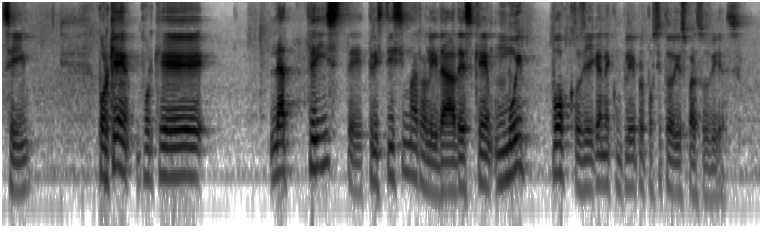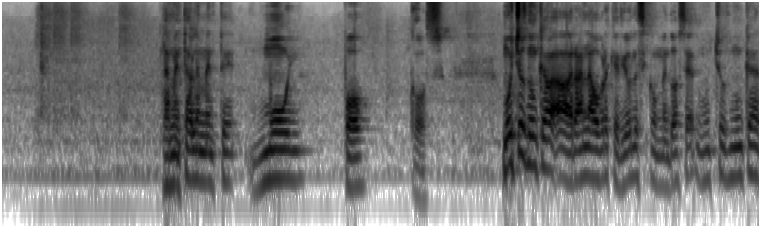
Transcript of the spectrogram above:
¿Sí? ¿Por qué? Porque la triste, tristísima realidad es que muy pocos llegan a cumplir el propósito de Dios para sus vidas. Lamentablemente, muy pocos. Muchos nunca harán la obra que Dios les encomendó hacer. Muchos nunca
